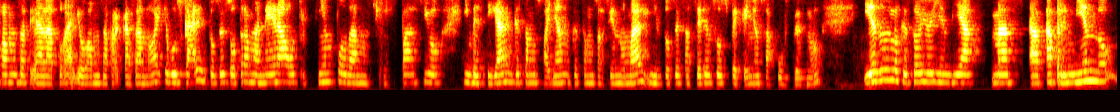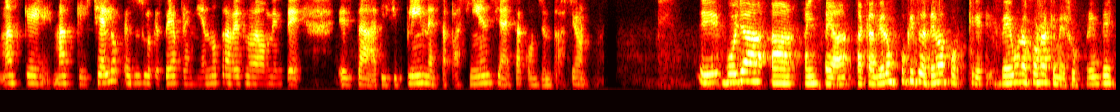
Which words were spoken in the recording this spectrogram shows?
vamos a tirar la toalla o vamos a fracasar, ¿no? Hay que buscar entonces otra manera, otro tiempo, dar nuestro espacio, investigar en qué estamos fallando, qué estamos haciendo mal y entonces hacer esos pequeños ajustes, ¿no? Y eso es lo que estoy hoy en día más aprendiendo, más que, más que el chelo, eso es lo que estoy aprendiendo otra vez nuevamente, esta disciplina, esta paciencia, esta concentración. Eh, voy a, a cambiar un poquito de tema porque veo una cosa que me sorprende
